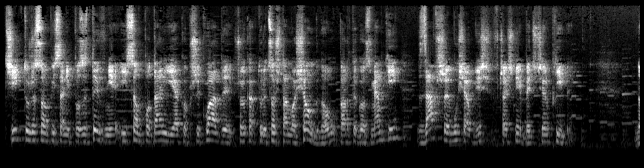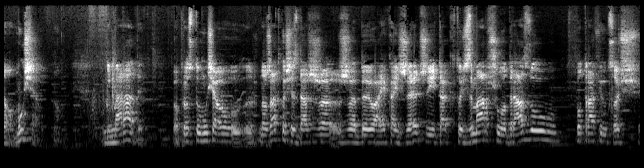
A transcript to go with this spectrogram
Ci, którzy są opisani pozytywnie i są podani jako przykłady człowieka, który coś tam osiągnął, wartego zmianki, zawsze musiał gdzieś wcześniej być cierpliwy. No, musiał. No. Nie ma rady. Po prostu musiał, no rzadko się zdarzy, że, że była jakaś rzecz i tak ktoś z marszu od razu potrafił coś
